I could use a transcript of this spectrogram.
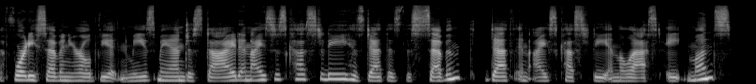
A 47 year old Vietnamese man just died in ICE's custody. His death is the seventh death in ICE custody in the last eight months.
